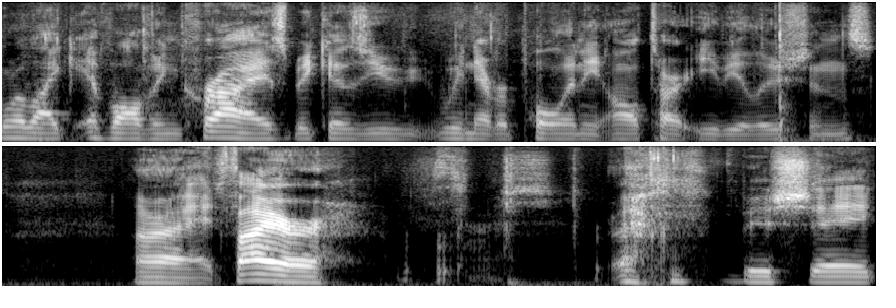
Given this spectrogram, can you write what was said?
More like Evolving Cries because you we never pull any Altar evolutions. All right, fire. Bishake.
